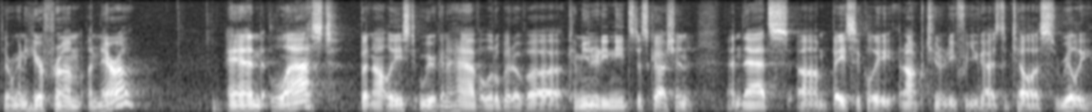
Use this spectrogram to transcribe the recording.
Then we're going to hear from ONERA. And last but not least, we are going to have a little bit of a community needs discussion, and that's um, basically an opportunity for you guys to tell us really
